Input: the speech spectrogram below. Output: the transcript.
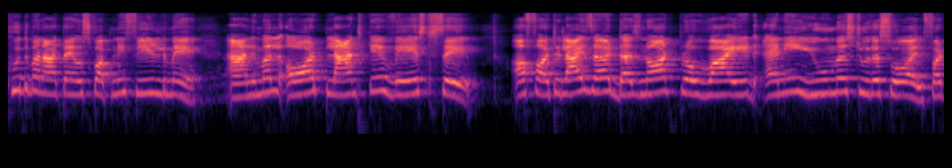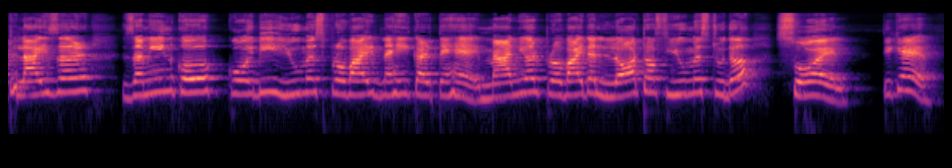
खुद बनाते हैं उसको अपनी फ़ील्ड में एनिमल और प्लांट के वेस्ट से. A fertilizer does not provide any humus to the soil fertilizer ज़मीन को कोई भी ह्यूमस प्रोवाइड नहीं करते हैं। Manure provide a lot of humus to the soil. ठीक है?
